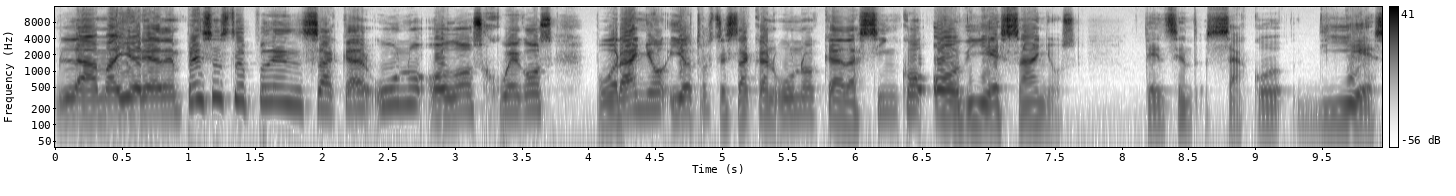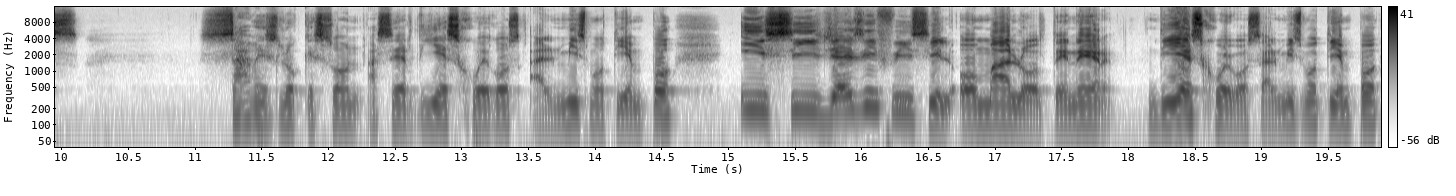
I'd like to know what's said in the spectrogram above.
La mayoría de empresas te pueden sacar uno o dos juegos por año y otros te sacan uno cada cinco o diez años. Tencent sacó 10. ¿Sabes lo que son hacer 10 juegos al mismo tiempo? Y si ya es difícil o malo tener 10 juegos al mismo tiempo,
